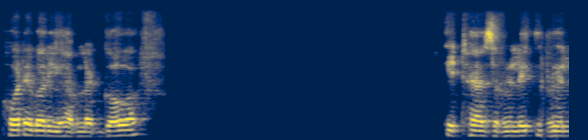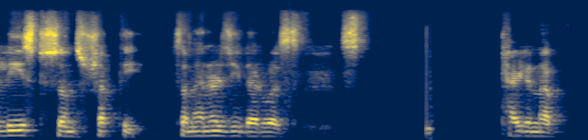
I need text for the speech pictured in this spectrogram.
Whatever you have let go of, it has really released some Shakti, some energy that was tightened up,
